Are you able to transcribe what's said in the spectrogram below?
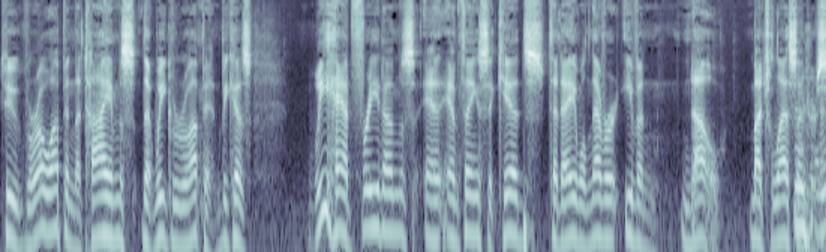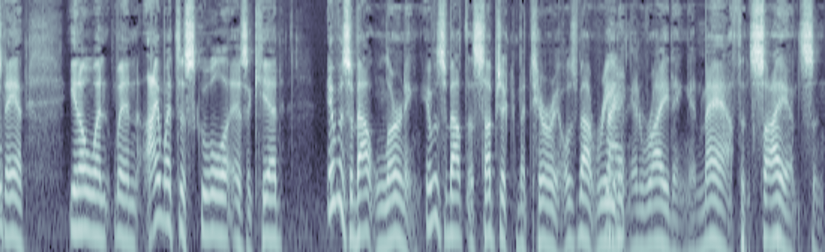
to grow up in the times that we grew up in because we had freedoms and, and things that kids today will never even know, much less mm-hmm. understand. You know, when, when I went to school as a kid, it was about learning. It was about the subject material. It was about reading right. and writing and math and science and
